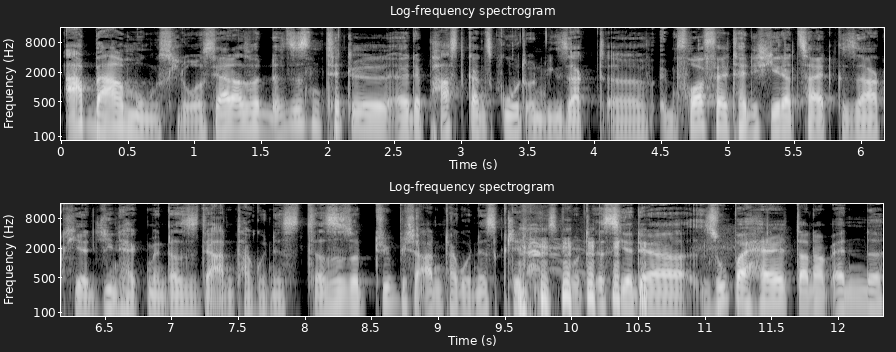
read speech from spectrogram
erbarmungslos. Ja, also das ist ein Titel, äh, der passt ganz gut und wie gesagt, äh, im Vorfeld hätte ich jederzeit gesagt, hier Gene Hackman, das ist der Antagonist. Das ist so typischer Antagonist. Clint Eastwood ist hier der Superheld dann am Ende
